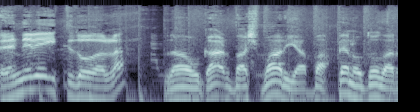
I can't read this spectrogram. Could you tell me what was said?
E nereye gitti dolarlar? La o kardeş var ya bak ben o doları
